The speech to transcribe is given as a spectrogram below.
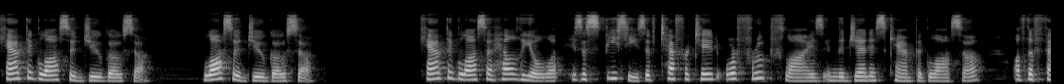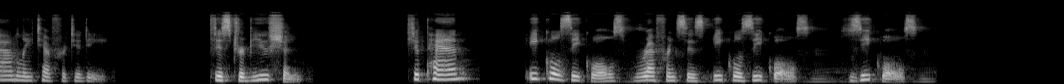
Campiglossa jugosa. Glossa jugosa. Campiglossa helveola is a species of tephritid or fruit flies in the genus Campiglossa of the family Tephritidae. Distribution Japan equals equals references equals equals equals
